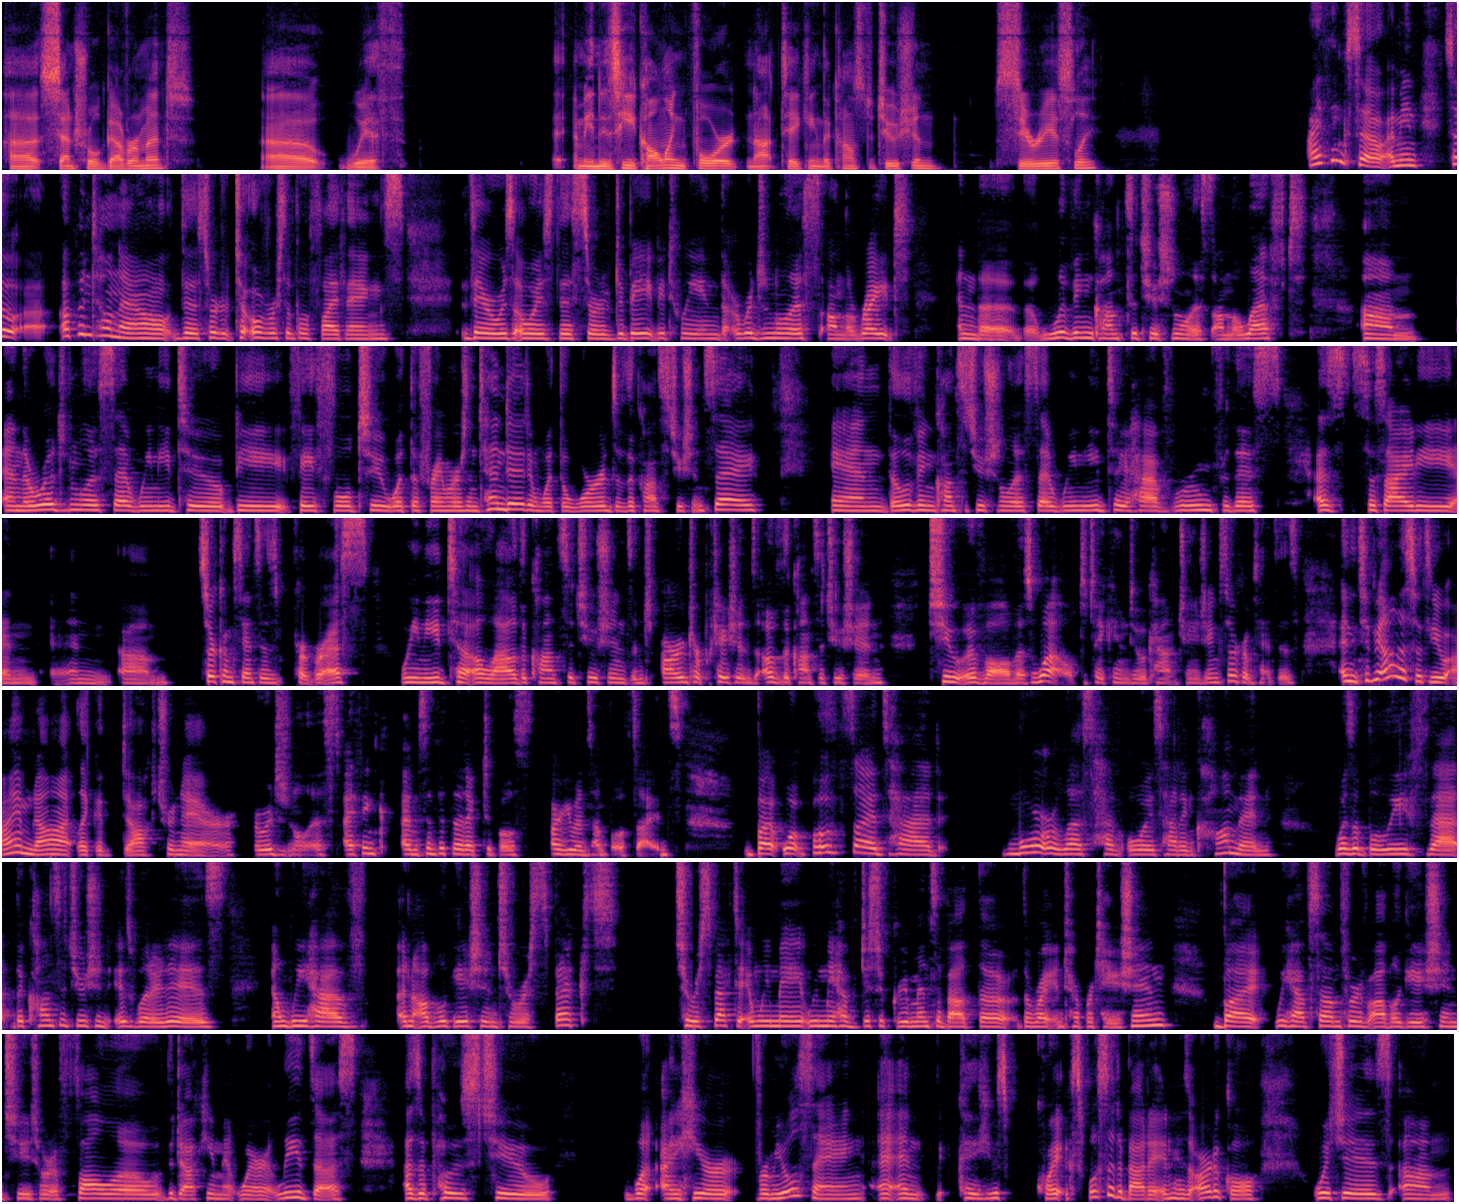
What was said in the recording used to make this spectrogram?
uh, central government uh, with. I mean, is he calling for not taking the Constitution seriously? I think so. I mean, so uh, up until now, the sort of to oversimplify things, there was always this sort of debate between the originalists on the right and the, the living constitutionalists on the left. Um, and the originalists said we need to be faithful to what the framers intended and what the words of the Constitution say. And the living constitutionalists said we need to have room for this as society and and um, circumstances progress we need to allow the constitutions and our interpretations of the constitution to evolve as well to take into account changing circumstances. And to be honest with you i am not like a doctrinaire originalist. I think i'm sympathetic to both arguments on both sides. But what both sides had more or less have always had in common was a belief that the constitution is what it is and we have an obligation to respect to respect it. And we may we may have disagreements about the the right interpretation but we have some sort of obligation to sort of follow the document where it leads us as opposed to what i hear vermeule saying and, and he was quite explicit about it in his article which is um,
